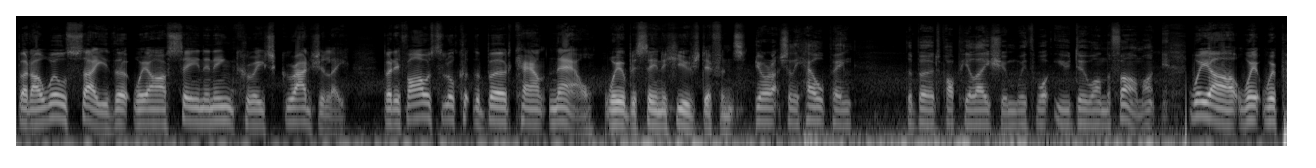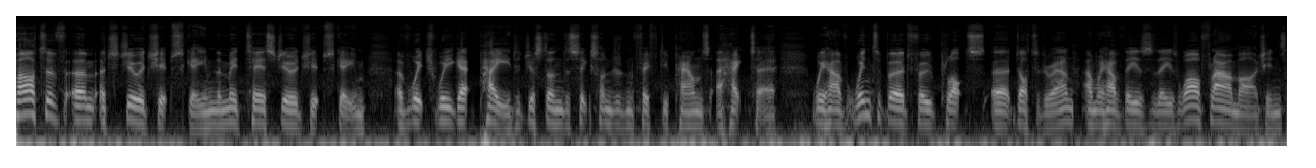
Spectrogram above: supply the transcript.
But I will say that we are seeing an increase gradually. But if I was to look at the bird count now, we'll be seeing a huge difference. You're actually helping the bird population with what you do on the farm, aren't you? We are. We're, we're part of um, a stewardship scheme, the mid-tier stewardship scheme, of which we get paid just under £650 a hectare. We have winter bird food plots uh, dotted around, and we have these these wildflower margins,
